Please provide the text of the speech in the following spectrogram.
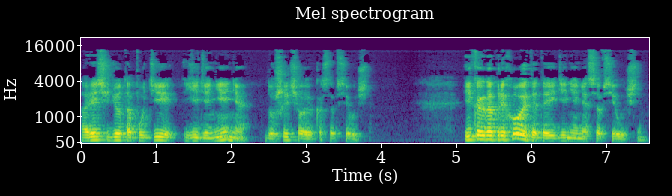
А речь идет о пути единения души человека со Всевышним. И когда приходит это единение со Всевышним,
